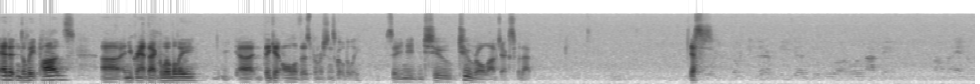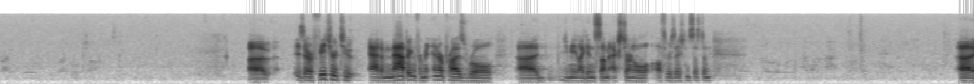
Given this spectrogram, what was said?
edit and delete pods, uh, and you grant that globally, uh, they get all of those permissions globally. So you need two, two role objects for that. Yes? Uh, is there a feature to add a mapping from an enterprise role? Uh, you mean like in some external authorization system? Uh,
